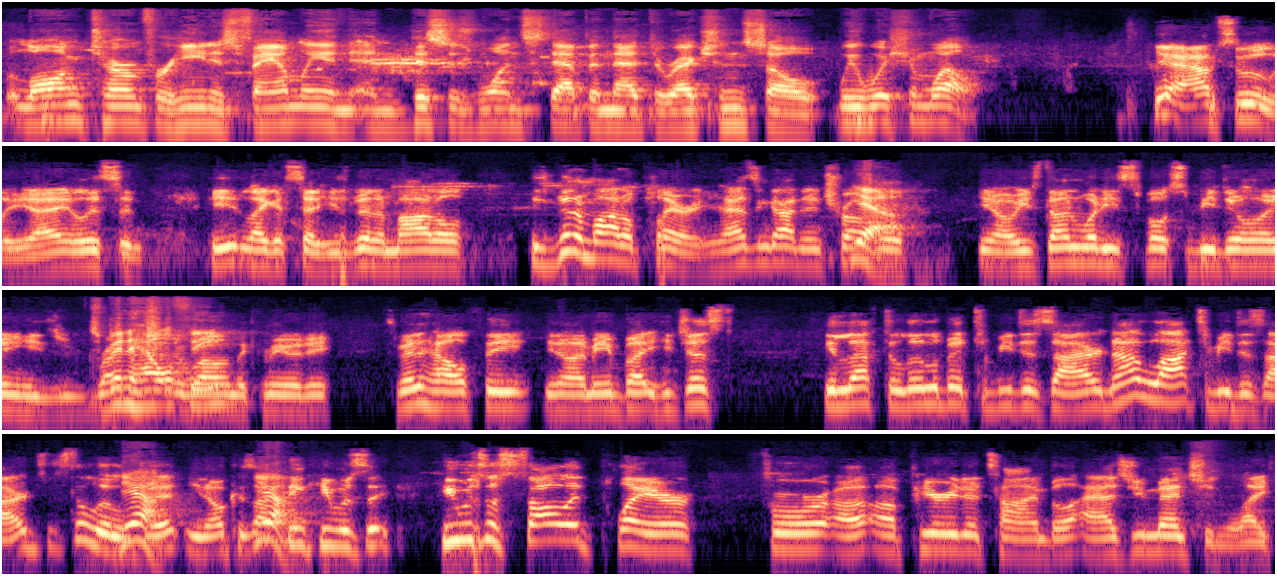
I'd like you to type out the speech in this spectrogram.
long term for he and his family, and, and this is one step in that direction. So we wish him well. Yeah, absolutely. I listen. He, like I said, he's been a model. He's been a model player. He hasn't gotten in trouble. Yeah. You know, he's done what he's supposed to be doing. He's, he's been healthy well in the community. He's been healthy. You know what I mean? But he just he left a little bit to be desired. Not a lot to be desired, just a little yeah. bit. You know, because yeah. I think he was a, he was a solid player for a, a period of time. But as you mentioned, like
